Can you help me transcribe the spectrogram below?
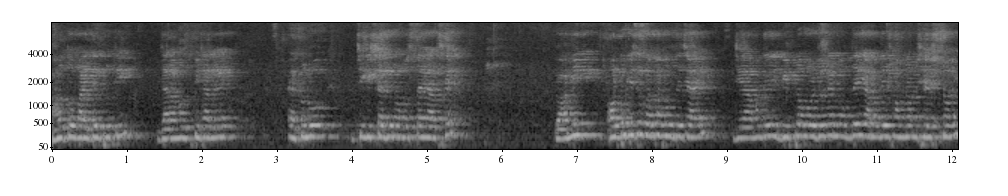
আহত ভাইদের প্রতি যারা হসপিটালে এখনও চিকিৎসাধীন অবস্থায় আছে। তো আমি অল্প কিছু কথা বলতে চাই যে আমাদের এই বিপ্লব অর্জনের মধ্যেই আমাদের সংগ্রাম শেষ নয়।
